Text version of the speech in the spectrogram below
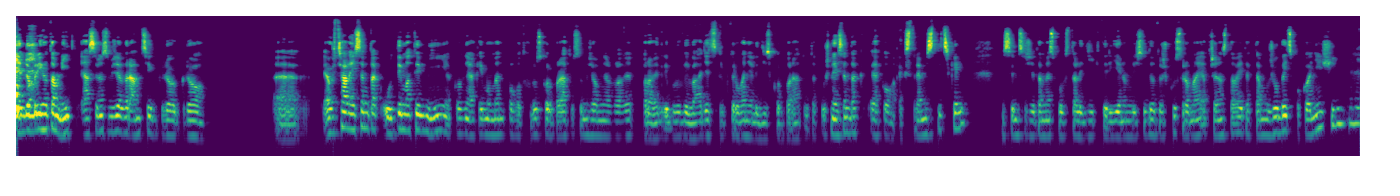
je dobrý ho tam mít. Já si myslím, že v rámci, kdo, kdo eh, já už třeba nejsem tak ultimativní, jako v nějaký moment po odchodu z korporátu jsem že ho měl v hlavě projekt, kdy budu vyvádět strukturovaně lidí z korporátu, tak už nejsem tak jako extremistický. Myslím si, že tam je spousta lidí, kteří jenom když si to trošku srovnají a přenastaví, tak tam můžou být spokojenější. Mhm.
